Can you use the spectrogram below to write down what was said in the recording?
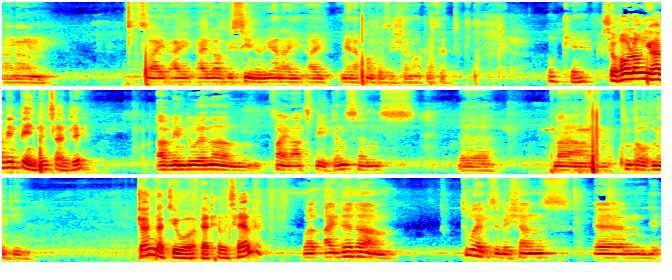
And um, so I, I, I love the scenery, and I, I made a composition out of it. Okay. So how long you have been painting, Sanjay? I've been doing um, fine arts painting since uh, now, 2018. Done that you were that was held. Well, I did um, two exhibitions in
